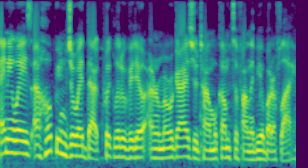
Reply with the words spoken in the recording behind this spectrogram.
anyways, I hope you enjoyed that quick little video. And remember guys, your time will come to finally be a butterfly.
